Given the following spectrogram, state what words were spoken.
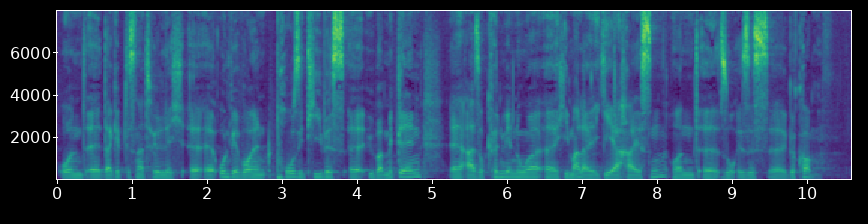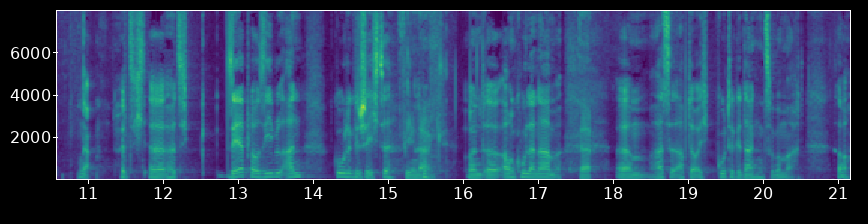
Und äh, da gibt es natürlich, äh, äh und wir wollen Positives äh, übermitteln. Äh, also können wir nur äh, Himalaya heißen. Und äh, so ist es äh, gekommen. Ja, hört sich, äh, hört sich sehr plausibel an. Coole Geschichte. Vielen Dank. Und äh, auch ein cooler Name. Ja. Ähm, hast, habt ihr euch gute Gedanken zu gemacht. So,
